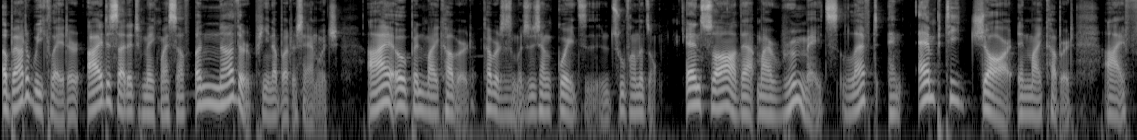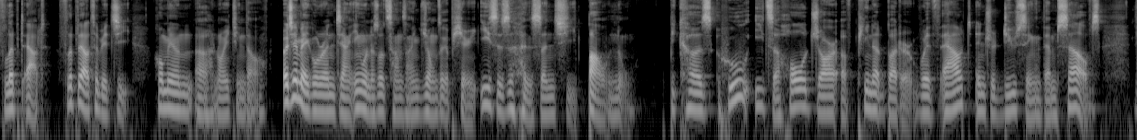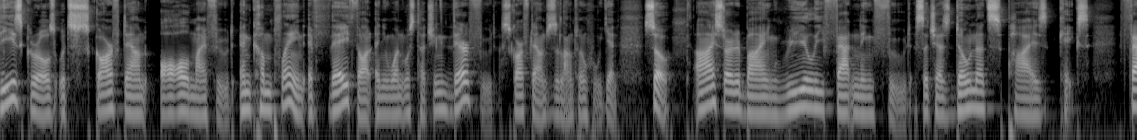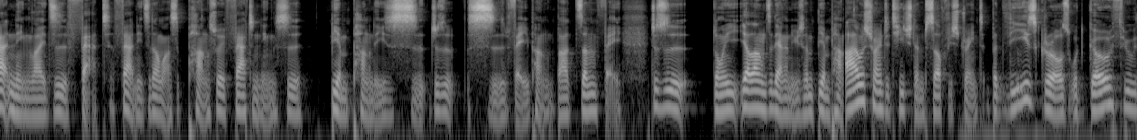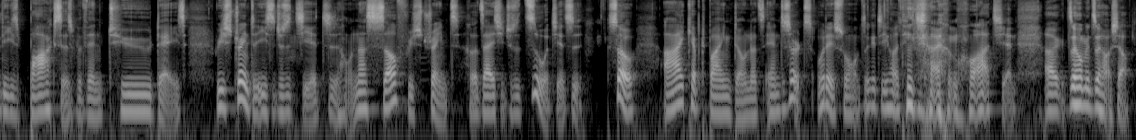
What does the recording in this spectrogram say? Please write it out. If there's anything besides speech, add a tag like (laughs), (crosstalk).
About a week later, I decided to make myself another peanut butter sandwich. I opened my cupboard. Cupboard 是什么？就是像柜子、厨房那种。And saw that my roommates left an empty jar in my cupboard. I flipped out. Flipped out 特别记，后面呃很容易听到。而且美国人讲英文的时候常常用这个片语，意思是很生气、暴怒。Because who eats a whole jar of peanut butter without introducing themselves? These girls would scarf down all my food and complain if they thought anyone was touching their food. Scarf down 就是狼吞虎咽. So I started buying really fattening food, such as donuts, pies, cakes. Fattening 来自 fat，fat 你知道吗？是胖，所以 fattening 是变胖的意思，死就是死肥胖，把它增肥，就是 容易要让这两个女生变胖。I was trying to teach them self-restraint, but these girls would go through these boxes within two days. Restraint 的意思就是节制哈，那 self-restraint 合在一起就是自我节制。So I kept buying donuts and desserts. 我得说，这个计划听起来很花钱。呃，最后面最好笑。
